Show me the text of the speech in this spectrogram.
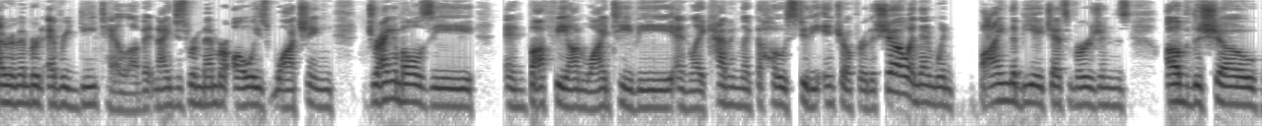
I remembered every detail of it and I just remember always watching Dragon Ball Z and Buffy on YTV and like having like the host do the intro for the show and then when buying the VHS versions of the show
